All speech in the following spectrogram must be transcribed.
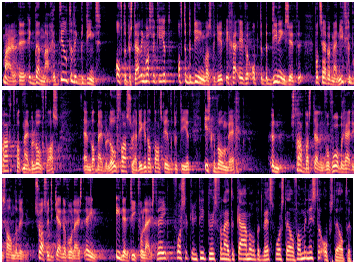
Maar eh, ik ben maar gedeeltelijk bediend. Of de bestelling was verkeerd, of de bediening was verkeerd. Ik ga even op de bediening zitten, want ze hebben mij niet gebracht wat mij beloofd was. En wat mij beloofd was, zo heb ik het althans geïnterpreteerd... is gewoonweg een strafbaarstelling voor voorbereidingshandelingen... zoals we die kennen voor lijst 1. Identiek voor lijst 2. Forse kritiek dus vanuit de Kamer op het wetsvoorstel van minister Opstelten.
